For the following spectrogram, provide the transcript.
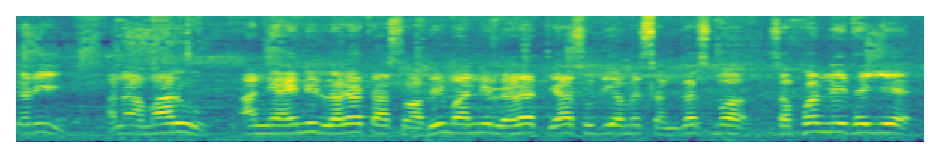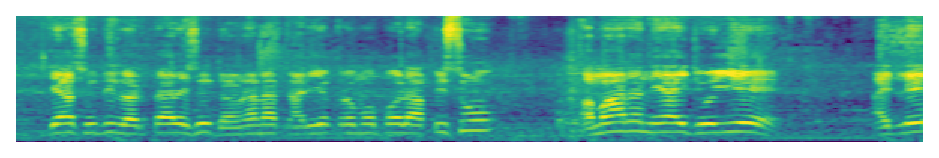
કરી અને અમારું આ ન્યાયની લડત, આ સ્વાભિમાનની લડત, જ્યાં સુધી અમે સંઘર્ષમાં સફળ નહીં થઈએ, ત્યાં સુધી લડતા રહીશું, ધરણાના કાર્યક્રમો પણ આપીશું. અમારા ન્યાય જોઈએ. એટલે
